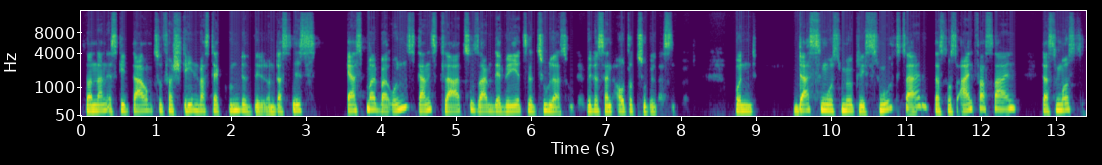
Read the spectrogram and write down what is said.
sondern es geht darum zu verstehen, was der Kunde will. Und das ist erstmal bei uns ganz klar zu sagen, der will jetzt eine Zulassung, der will, dass sein Auto zugelassen wird. Und das muss möglichst smooth sein, das muss einfach sein, das muss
